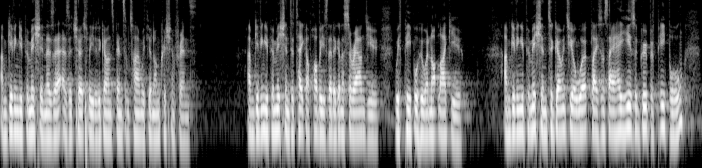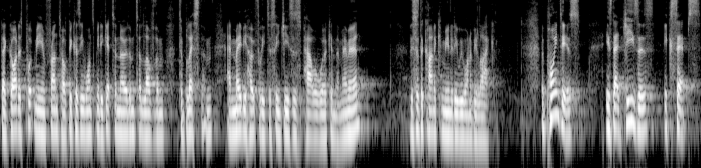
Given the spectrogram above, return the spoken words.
I'm giving you permission as a, as a church leader to go and spend some time with your non Christian friends. I'm giving you permission to take up hobbies that are going to surround you with people who are not like you. I'm giving you permission to go into your workplace and say, hey, here's a group of people that God has put me in front of because He wants me to get to know them, to love them, to bless them, and maybe hopefully to see Jesus' power work in them. Amen? This is the kind of community we want to be like. The point is, is that Jesus accepts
